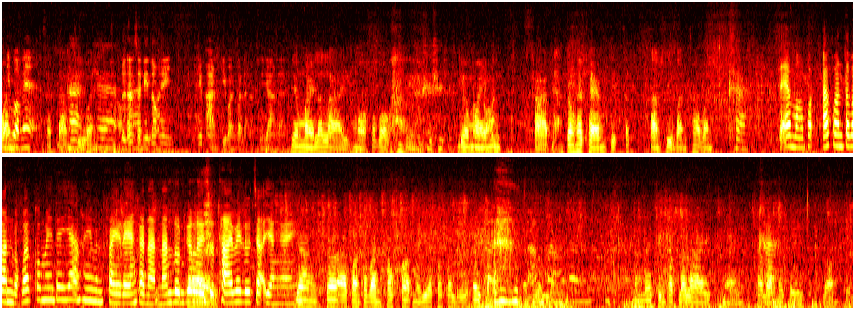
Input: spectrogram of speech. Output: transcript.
วันนี่บอกแม่สักสามค่ะสี่วันแค่คือท่านสดินต้องให้ให้ผ่านกี่วันก่อนนะครับถึงย่างได้เดี๋ยวไหมละลายหมอเขาบอกว่าเดี๋ยวไหมมันขาดต้องให้แผลมันติดสัก สามสี่วันห้าวันค่ะ แต่หมออาพรตะวันบอกว่าก็ไม่ได้ย่างให้มันไฟแรงขนาดนั้นรุนก็เลยใช่สุดท้ายไม่รู้จะยังไง ย่างก็อาพรตะวันเขาคลอดมาเยอะเขาก็รู้เอ้ยมันไม่ถึงกับละลายไหน ถ้าเราไม่ไปร้อนเกิน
